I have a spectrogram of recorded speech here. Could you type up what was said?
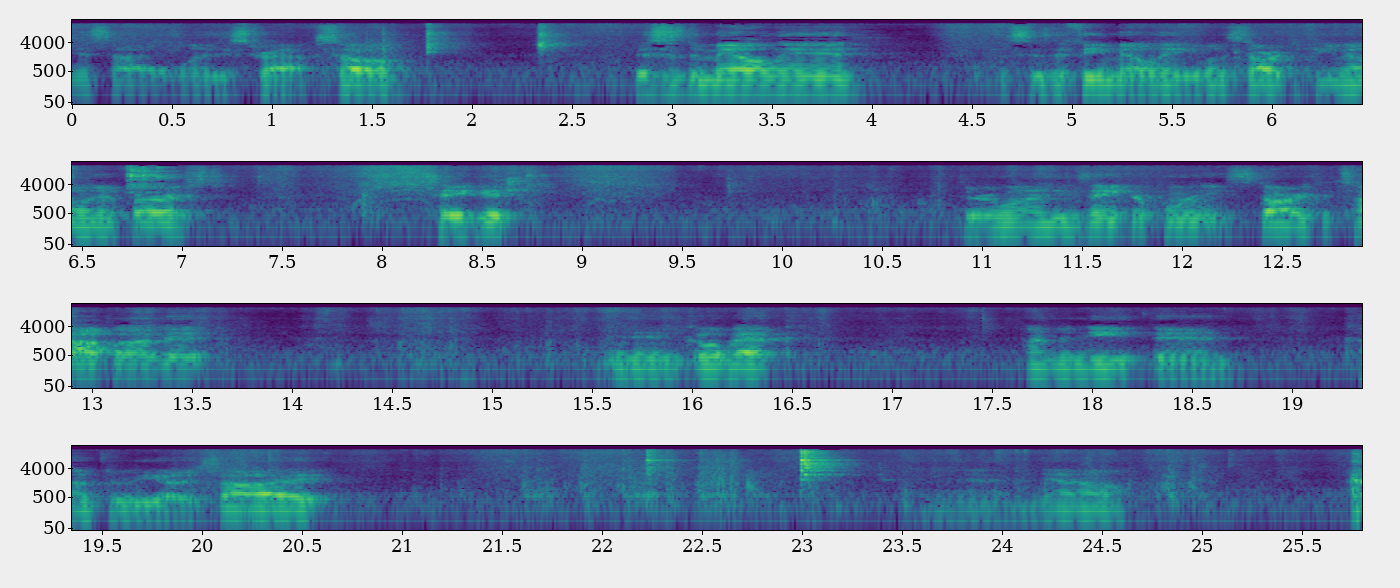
inside one of these straps. So this is the male end. This is the female end. You want to start the female end first. Take it through one of these anchor points. Start at the top of it. And go back underneath and come through the other side. And now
